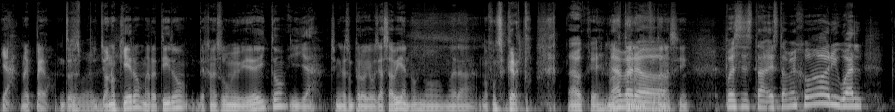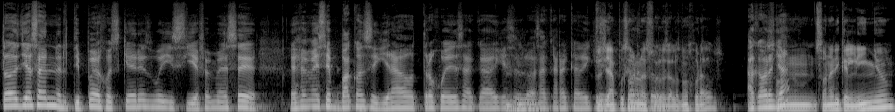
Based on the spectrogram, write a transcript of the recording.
ya, no hay pedo. Entonces, pues, yo no quiero, me retiro, déjame subo mi videito y ya, chingas, pero yo ya sabía, ¿no? No, no era, no fue un secreto. Ah, ok. No, pero no fue tan así. pues está, está mejor. Igual, todos ya saben el tipo de juez que eres, güey. Y si FMS, FMS va a conseguir a otro juez acá que se lo va a sacar acá de que. Pues ya pusieron a los, corto. los- a los nuevos jurados. ¿Ah, cabrón, ya? Son, Eric el Niño,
